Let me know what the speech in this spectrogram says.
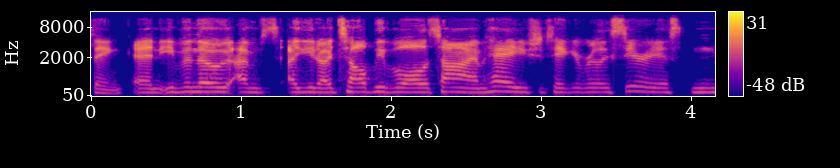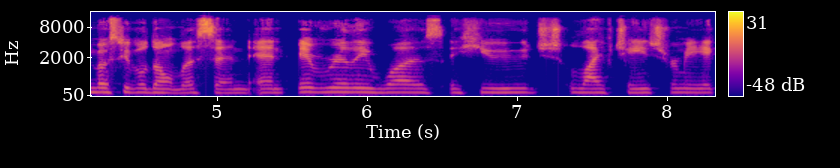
think. And even though I'm you know, I tell people all the time, "Hey, you should take it really serious." Most people don't listen, and it really was a huge life change for me,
